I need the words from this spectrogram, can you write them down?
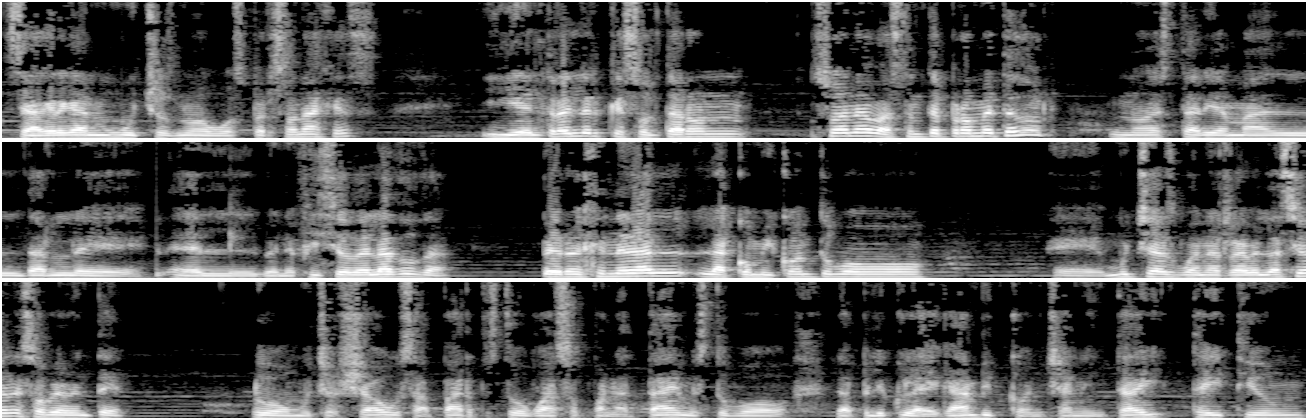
se agregan muchos nuevos personajes. Y el tráiler que soltaron suena bastante prometedor, no estaría mal darle el beneficio de la duda, pero en general la Comic Con tuvo eh, muchas buenas revelaciones, obviamente hubo muchos shows aparte, estuvo Once Upon a Time, estuvo la película de Gambit con Channing Tatum,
